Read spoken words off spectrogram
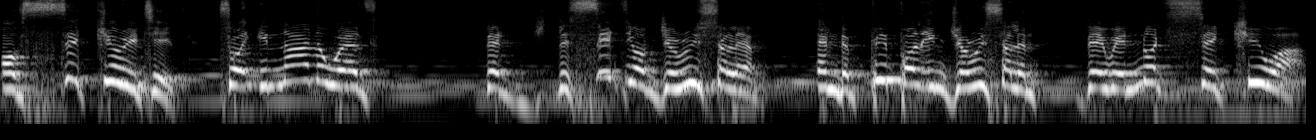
Of security. So, in other words, the, the city of Jerusalem and the people in Jerusalem, they were not secure,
